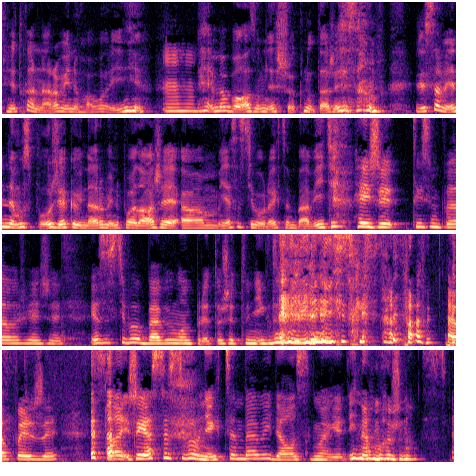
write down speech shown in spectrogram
všetko na rovinu hovoriť. Mhm. Hejma bola zo mňa šoknutá, že som, že som jednému spolužiakovi na rovinu povedala, že um, ja sa s tebou nechcem baviť. Hej, že ty si mi povedala, že, že ja sa s tebou bavím len preto, že tu nikto s kým sa baviť. A úplne, že, že ja sa s tebou nechcem baviť, ale si moja jediná možnosť.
